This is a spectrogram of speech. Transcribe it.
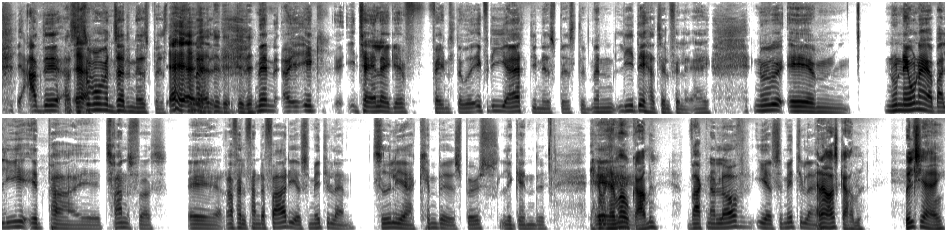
ja, det, altså, ja. så må man tage det næstbedste. Ja, ja, ja, det, det, det, det, det. Men øh, ikke til alle AGF-fans derude. Ikke fordi I er de næstbedste, men lige i det her tilfælde er I. Nu, øh, nu nævner jeg bare lige et par øh, transfers. Øh, Rafael van der Fardi og Midtjylland. Tidligere kæmpe Spurs-legende. Ja, han var jo gammel. Wagner Love i FC Midtjylland. Han er også gammel. Wilshere, ikke?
